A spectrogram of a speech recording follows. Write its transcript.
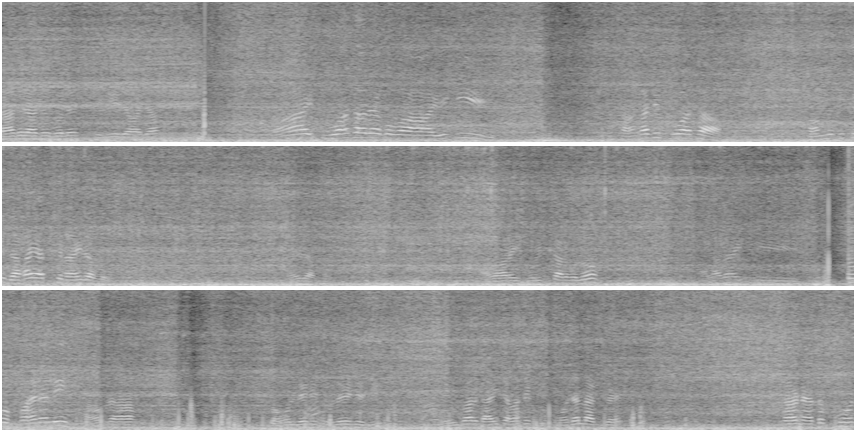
রাধে রাধে বলে এগিয়ে যাওয়া যাক। ভাই, কুয়াশা দেখো ভাই কি? সাংঘাতিক কুয়াশা। সামনে কিছু দেখা যাচ্ছে না, এই দেখো। দেখো। আবার এই পরিষ্কার হলো। আলাদাই কি তো ফাইনালি আমরা ডবল লেনে চলে এসেছি। এইবার গাড়ি চালাতে খুব মজা লাগবে। কারণ এতক্ষণ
